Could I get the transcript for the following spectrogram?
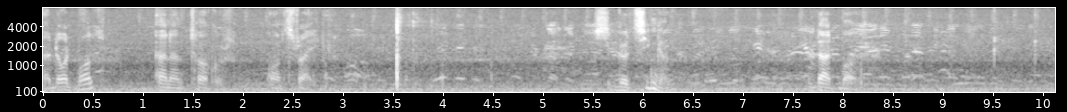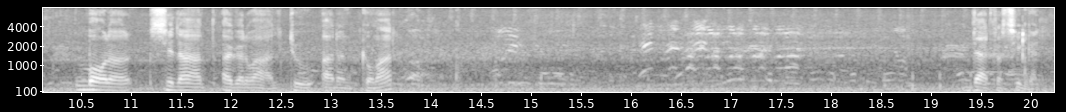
a dot ball and a Thakur on strike. Good single. Dot ball. Bowler Siddharth Agarwal to Anand Kumar. That's a single.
